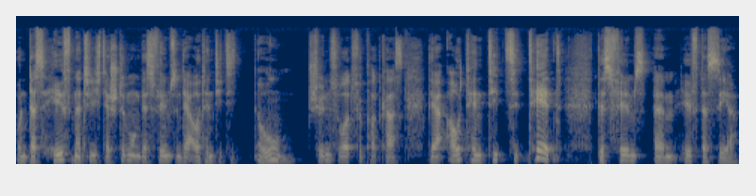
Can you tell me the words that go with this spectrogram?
Und das hilft natürlich der Stimmung des Films und der Authentizität. Oh, schönes Wort für Podcast. Der Authentizität des Films ähm, hilft das sehr.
